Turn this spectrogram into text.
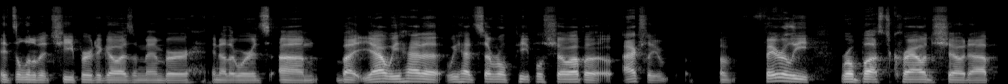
It's a little bit cheaper to go as a member, in other words. Um, but yeah, we had a we had several people show up. Uh, actually, fairly robust crowd showed up.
